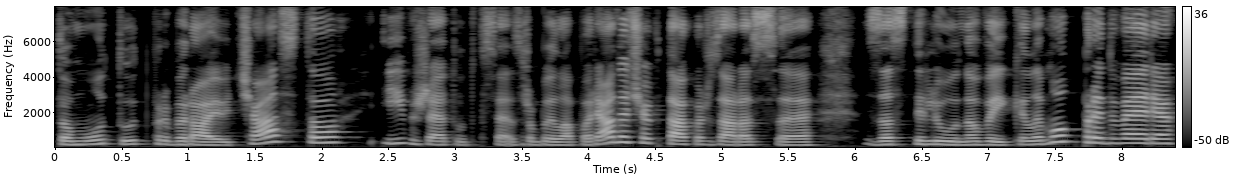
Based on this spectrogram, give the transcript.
Тому тут прибираю часто і вже тут все зробила порядочок. Також зараз е, застелю новий килимок при дверях,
